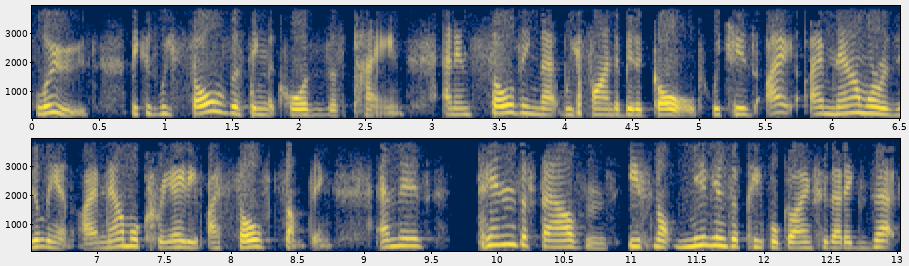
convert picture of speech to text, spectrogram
clues because we solve the thing that causes us pain. And in solving that, we find a bit of gold, which is I, I'm now more resilient. I'm now more creative. I solved something. And there's tens of thousands, if not millions of people going through that exact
